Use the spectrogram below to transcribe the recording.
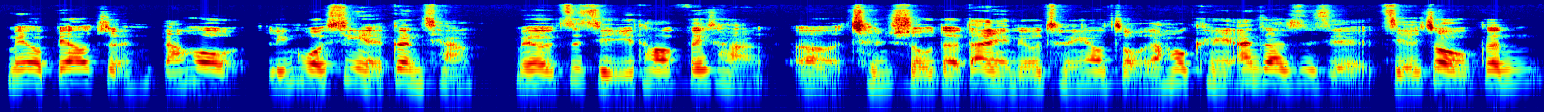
没有标准，然后灵活性也更强，没有自己一套非常呃成熟的代言流程要走，然后可以按照自己的节奏跟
